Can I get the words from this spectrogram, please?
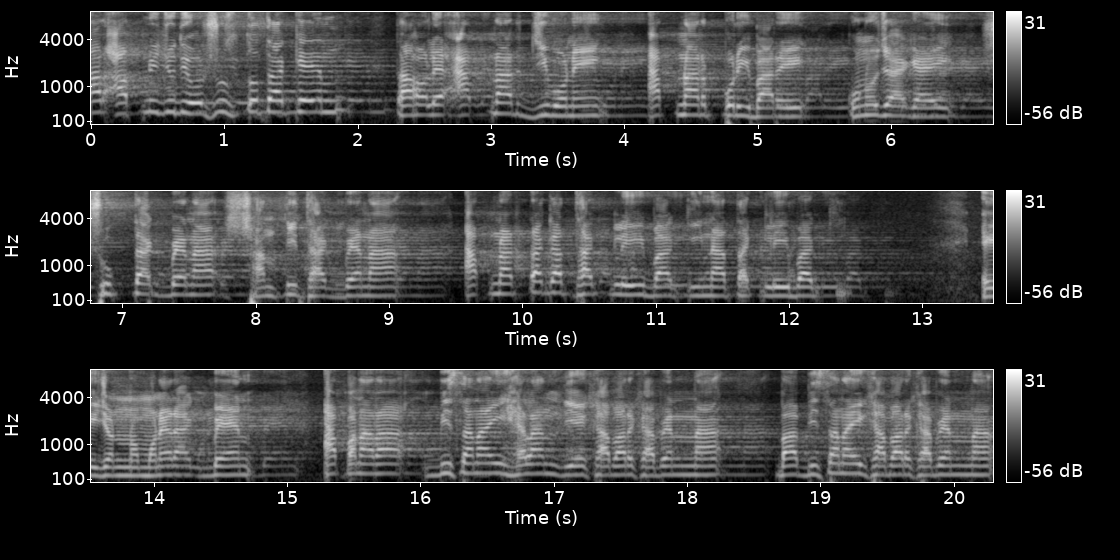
আর আপনি যদি অসুস্থ থাকেন, তাহলে আপনার জীবনে, আপনার পরিবারে কোনো জায়গায় সুখ থাকবে না, শান্তি থাকবে না। আপনার টাকা থাকলেই বা কি, না থাকলেই বা কি। এই জন্য মনে রাখবেন, আপনারা বিছানায় হেলান দিয়ে খাবার খাবেন না। বা বিছানায় খাবার খাবেন না।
